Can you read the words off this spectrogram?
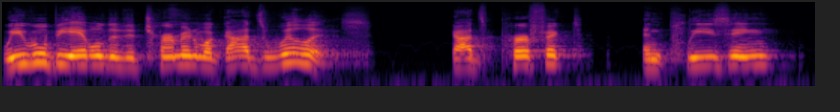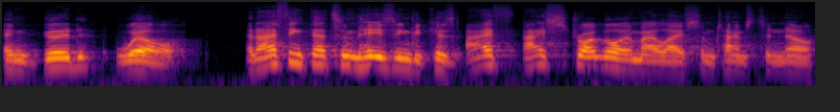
we will be able to determine what God's will is God's perfect and pleasing and good will. And I think that's amazing because I, I struggle in my life sometimes to know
